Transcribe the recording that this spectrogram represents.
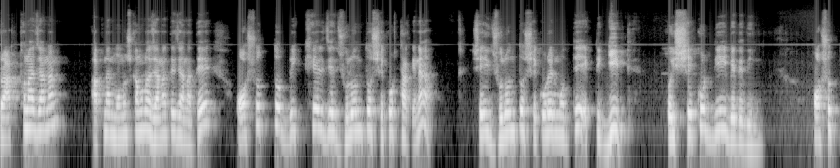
প্রার্থনা জানান। আপনার মনস্কামনা জানাতে জানাতে অসত্য বৃক্ষের যে ঝুলন্ত শেকড় থাকে না, সেই ঝুলন্ত শেকড়ের মধ্যে একটি গিট ওই শেকড় দিয়েই বেঁধে দিন। অসত্য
